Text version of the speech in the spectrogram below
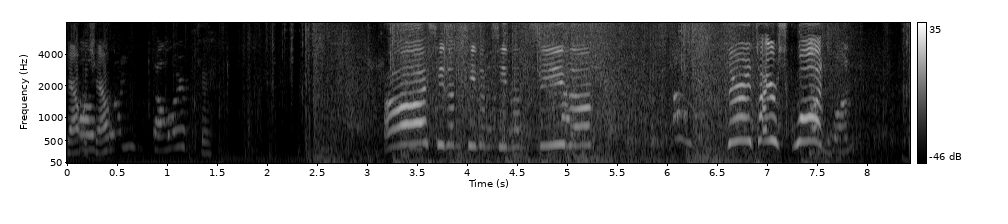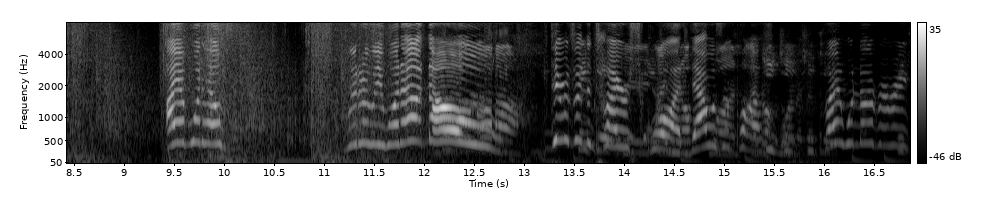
Watch out, watch out. Dollar. Oh, ah, I see them. See them. See them. See them. Oh, They're an entire squad. One. I have one health. Literally one out. No. Oh, There was an GG, entire squad. That was one. Impossible. got one of them. If I had one dollar for every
